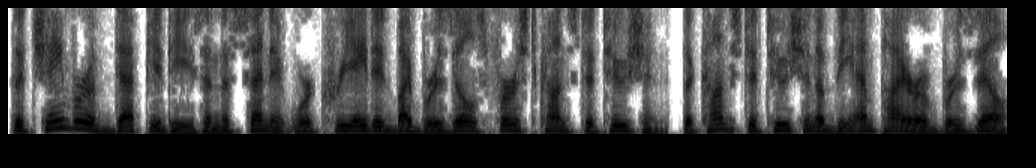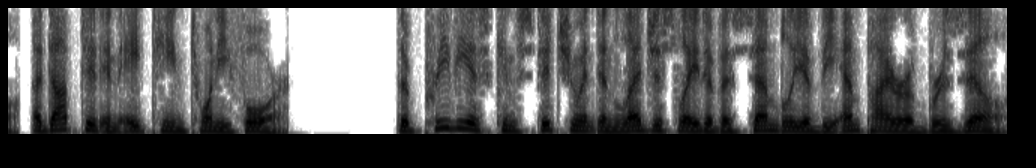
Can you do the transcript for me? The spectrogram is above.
The Chamber of Deputies and the Senate were created by Brazil's first constitution, the Constitution of the Empire of Brazil, adopted in 1824. The previous Constituent and Legislative Assembly of the Empire of Brazil,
